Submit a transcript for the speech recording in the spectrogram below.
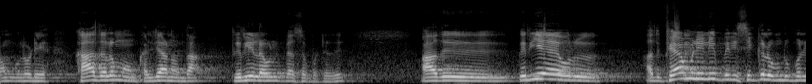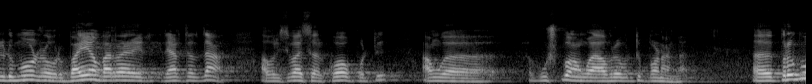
அவங்களுடைய காதலும் அவங்க கல்யாணம் தான் பெரிய லெவலுக்கு பேசப்பட்டது. அது பெரிய ஒரு அது ஃபேமிலியிலேயே பெரிய சிக்கலை உண்டு பண்ணிவிடுமோன்ற ஒரு பயம் வர்ற நேரத்தில் தான் அவர் சிவாஜி சார் கோவப்பட்டு அவங்க குஷ்பு அவங்க அவரை விட்டு போனாங்க. பிரபு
